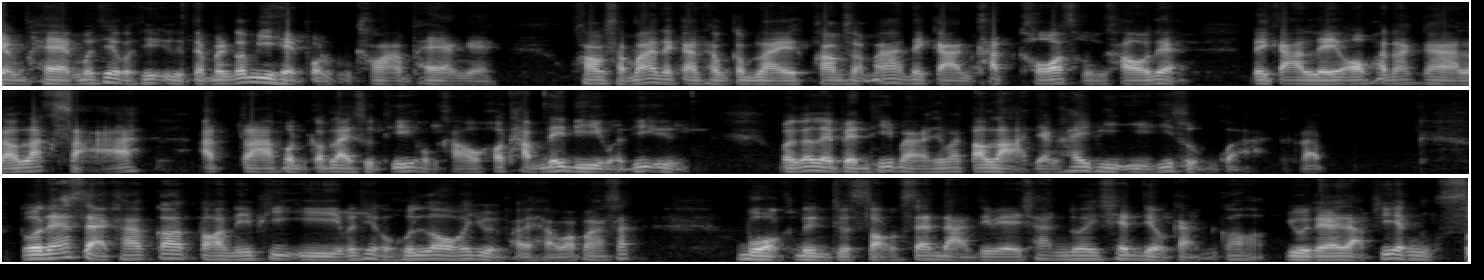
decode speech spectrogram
ยังแพงเมื่อเทียบกับที่อื่น แต่มันก็มีเหตุผลของความแพงไงความสามารถในการทำกำไรความสามารถในการคัดคอสของเขาเนี่ยในการเลิกออฟพนักงานแล้วรักษา อัตราผลกำไรสุทธิของเขาเขาทำได้ดีกว่าที่อื่น มันก็เลยเป็นที่มาที่ว่าตลาดยังให้ PE ที่สูงกว่านะครับตัว n a s d a q ครับก็ตอนนี้ PE เมื่อเทียบกับหุ้นโลกก็อยู่แถวๆว่ามาสักบวก 1.2 standard deviation ด้วยเช่นเดียวกัน ก็อยู่ในระดับที่ยังโซ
